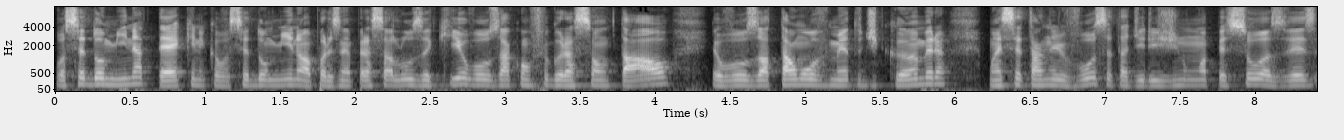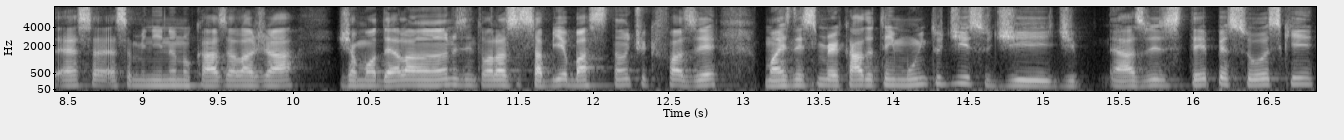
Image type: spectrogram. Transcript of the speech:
você domina a técnica, você domina, ó, por exemplo, essa luz aqui, eu vou usar a configuração tal, eu vou usar tal movimento de câmera, mas você tá nervoso, você tá dirigindo uma pessoa, às vezes, essa, essa menina, no caso, ela já, já modela há anos, então ela já sabia bastante o que fazer, mas nesse mercado tem muito disso, de, de às vezes ter pessoas que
